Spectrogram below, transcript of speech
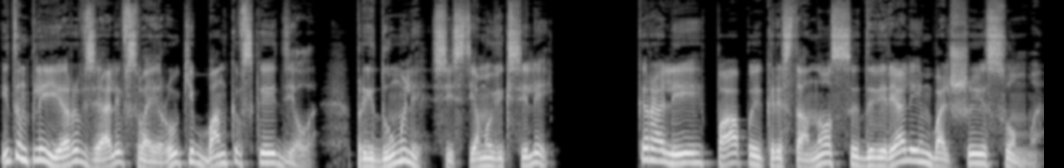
И тамплиеры взяли в свои руки банковское дело, придумали систему векселей. Короли, папы и крестоносцы доверяли им большие суммы.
